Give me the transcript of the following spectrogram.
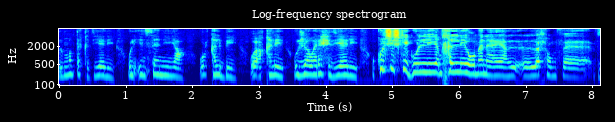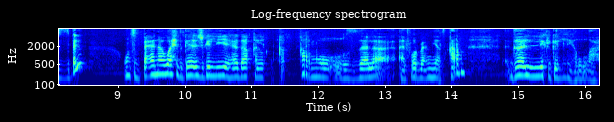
والمنطق ديالي والإنسانية والقلبي وعقلي والجوارح ديالي وكل شيء كيقول لي نخليهم أنايا اللحوم في, في الزبل. ونتبع أنا واحد قال قال لي؟ هذا قرن وغزاله 1400 قرن. قال لك قال لي الله.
